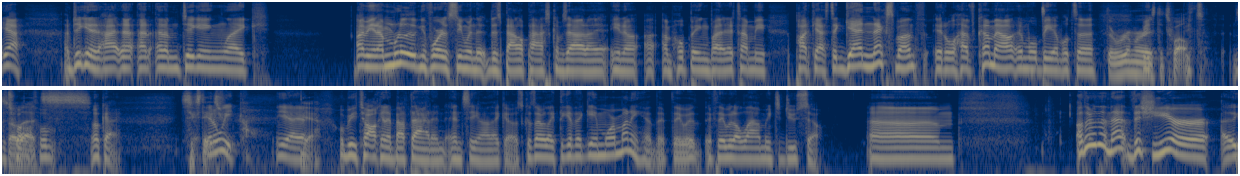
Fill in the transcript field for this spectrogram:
yeah, I'm digging it, I, I, and I'm digging like. I mean, I'm really looking forward to seeing when the, this battle pass comes out. I, you know, I, I'm hoping by the next time we podcast again next month, it'll have come out and we'll be able to The rumor is the 12th. the so 12th. that's Okay. six days In a week. Yeah, yeah. Yeah. We'll be talking about that and, and see how that goes because I would like to give that game more money if they would if they would allow me to do so. Um, other than that, this year uh,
